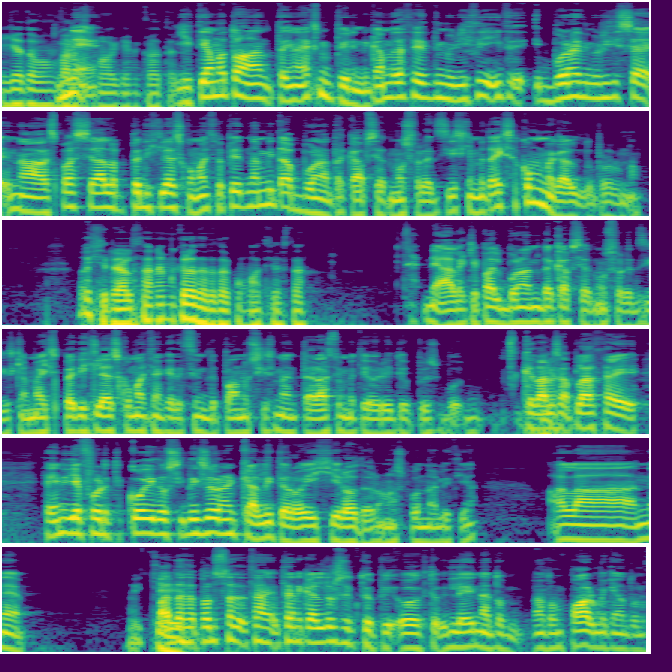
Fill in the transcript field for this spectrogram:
Για το βομβαρδισμό ναι, γενικότερα. Γιατί άμα το ανατινάξει με πυρηνικά, μετά θα δημιουργηθεί, μπορεί να δημιουργήσει να σπάσει σε άλλα 5.000 κομμάτια, τα οποία να μην τα μπορεί να τα κάψει η ατμόσφαιρα της γης και μετά έχεις ακόμα μεγαλύτερο πρόβλημα. Όχι, ρε, αλλά θα είναι μικρότερα τα κομμάτια αυτά. Ναι, αλλά και πάλι μπορεί να μην τα κάψει η ατμόσφαιρα της γης. Και αν έχεις 5.000 κομμάτια να κατευθύνονται πάνω σχέση με ένα τεράστιο μετεωρίτη, ο οποίος. Κατάλαβες απλά θα, θα είναι διαφορετικό είδος, δεν ξέρω αν είναι καλύτερο ή χειρότερο, να σου πω την αλήθεια. Αλλά ναι. Okay. Πάντα, πάντως θα, θα, θα είναι καλύτερος δηλαδή, να, τον, να τον πάρουμε και να τον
